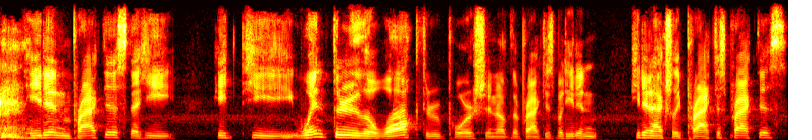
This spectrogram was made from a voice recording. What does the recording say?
he didn't practice. That he he he went through the walkthrough portion of the practice, but he didn't he didn't actually practice practice.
